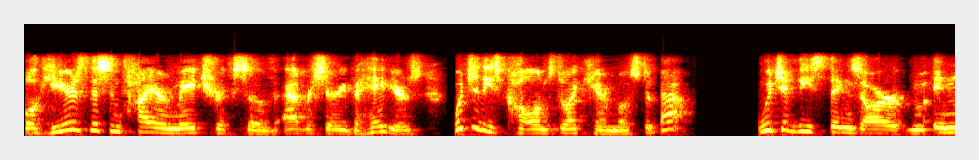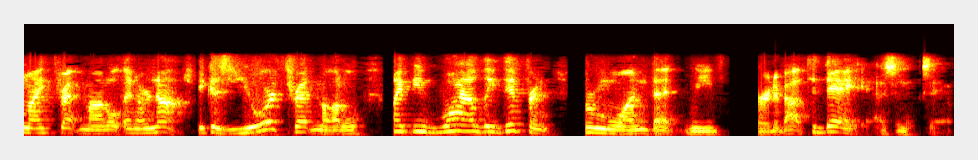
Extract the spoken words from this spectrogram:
well, here's this entire matrix of adversary behaviors. Which of these columns do I care most about? Which of these things are in my threat model and are not? Because your threat model might be wildly different from one that we've heard about today, as an example.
